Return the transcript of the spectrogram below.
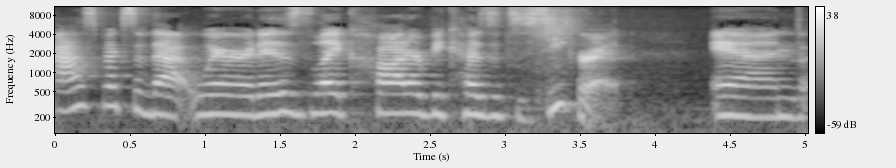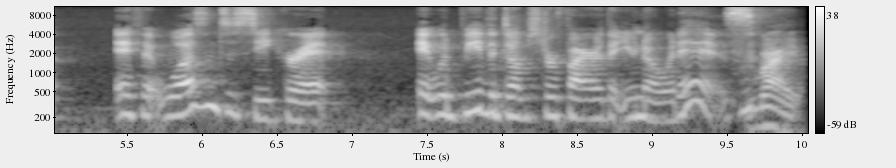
aspects of that where it is like hotter because it's a secret, and if it wasn't a secret, it would be the dumpster fire that you know it is. Right.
